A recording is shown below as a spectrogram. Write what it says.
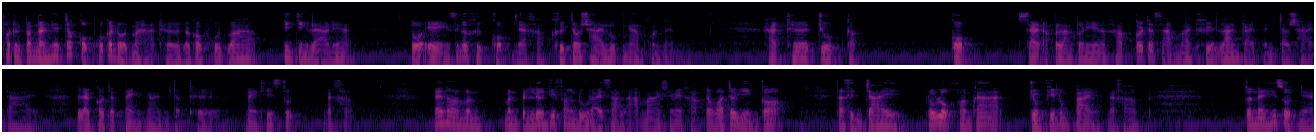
พอถึงตอนนั้นเนี่ยเจ้ากบก็กระโดดมาหาเธอ แล้วก็พูดว่าจริง ๆ แล้วเนี่ย ตัวเองซึ่งก็คือกบเนี่ยครับคือเจ้าชายรูปงามคนนั้น หากเธอจูบกับกบแสนอัปลักษณ์ตัวนี้นะครับ ก็จะสามารถคืนร่างกายเป็นเจ้าชายได้ แล้วก็จะแต่งงานกับเธอในที่สุดนะครับ แน่นอนมันมันเป็นเรื่องที่ฟังดูไร้สาระมากใช่ไหมครับ แต่ว่าเจ้าหญิงก็ตัดสินใจรวบรวมความกล้าจุ่มพิษลงไปนะครับจนในที่สุดเนี่ย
